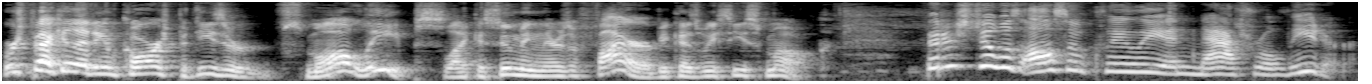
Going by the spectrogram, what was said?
We're speculating, of course, but these are small leaps, like assuming there's a fire because we see smoke. Bittersteel was also clearly a natural leader.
